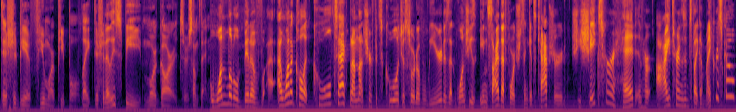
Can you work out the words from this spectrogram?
there should be a few more people. Like there should at least be more guards or something. one little bit of I- want to call it cool tech, but I'm not sure if it's cool. It's just sort of weird. Is that once she's inside that fortress and gets captured, she shakes her head and her eye turns into like a microscope,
